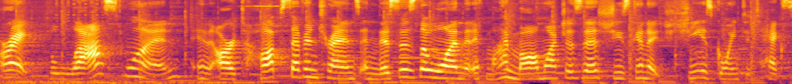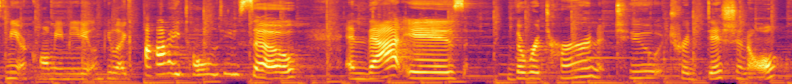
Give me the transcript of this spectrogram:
All right, the last one in our top seven trends, and this is the one that if my mom watches this, she's gonna, she is going to text me or call me immediately and be like, I told you so. And that is the return to traditional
